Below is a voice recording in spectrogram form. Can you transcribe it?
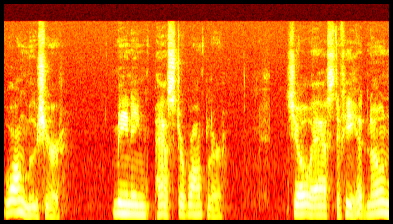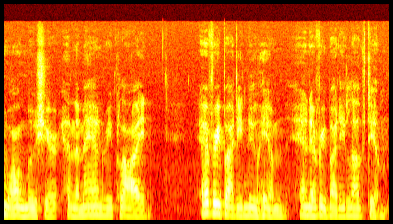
Wangmusher, meaning Pastor Wampler. Joe asked if he had known Wangmusher, and the man replied, Everybody knew him and everybody loved him.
